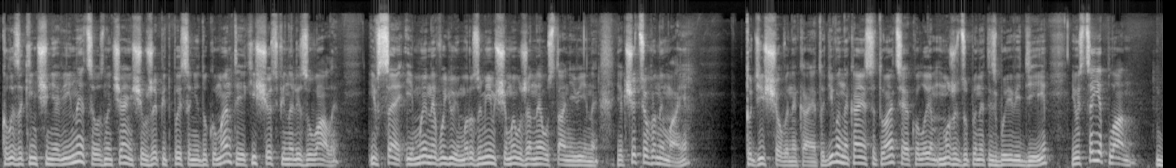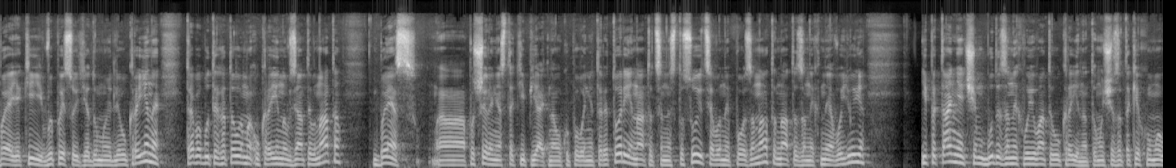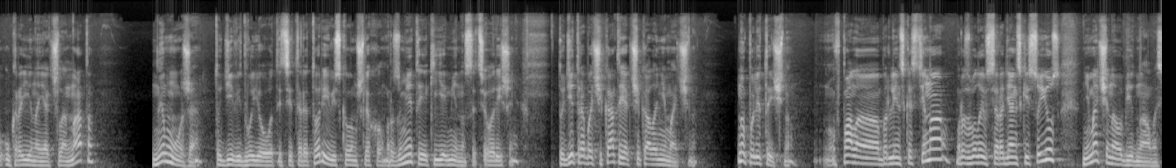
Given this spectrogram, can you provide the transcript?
Коли закінчення війни, це означає, що вже підписані документи, які щось фіналізували. І все, і ми не воюємо. Ми розуміємо, що ми вже не у стані війни. Якщо цього немає, тоді що виникає? Тоді виникає ситуація, коли можуть зупинитись бойові дії. І ось це є план Б, який виписують, я думаю, для України. Треба бути готовими Україну взяти в НАТО без поширення статті 5 на окуповані території. НАТО це не стосується, вони поза НАТО, НАТО за них не воює. І питання, чим буде за них воювати Україна, тому що за таких умов Україна, як член НАТО, не може тоді відвоювати ці території військовим шляхом. Розумієте, які є мінуси цього рішення? Тоді треба чекати, як чекала Німеччина. Ну, політично. Ну, Впала Берлінська стіна, розвалився Радянський Союз, Німеччина об'єдналася.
